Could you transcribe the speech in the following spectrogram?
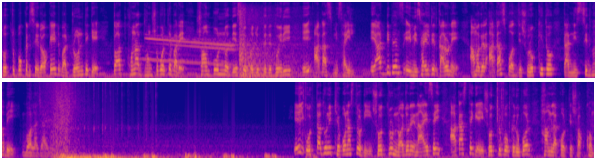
শত্রুপক্ষের সেই রকেট বা ড্রোনটিকে তৎক্ষণাৎ ধ্বংস করতে পারে সম্পূর্ণ দেশীয় প্রযুক্তিতে তৈরি এই আকাশ মিসাইল। এয়ার ডিফেন্স এই মিসাইলটির কারণে আমাদের আকাশপথ যে সুরক্ষিত, তা নিশ্চিতভাবেই বলা যায়। এই অত্যাধুনিক ক্ষেপণাস্ত্রটি শত্রুর নজরে না এসেই আকাশ থেকেই শত্রুপক্ষের উপর হামলা করতে সক্ষম।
